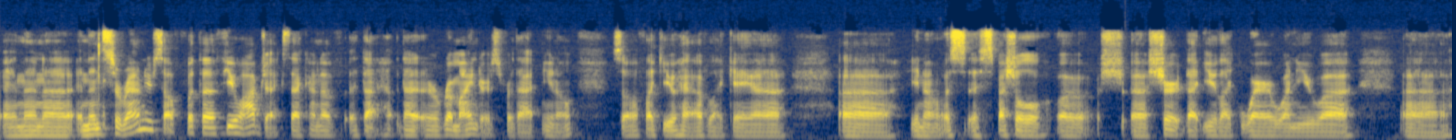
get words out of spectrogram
and then uh, and then surround yourself with a few objects that kind of that that are reminders for that. You know, so if like you have like a uh, uh, you know, a, a special uh, sh- uh, shirt that you like wear when you, uh, uh,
